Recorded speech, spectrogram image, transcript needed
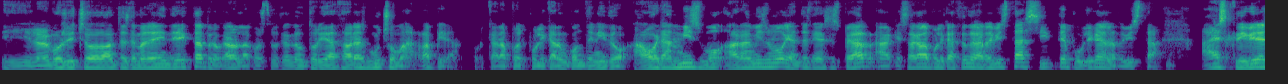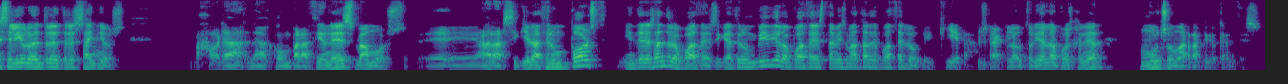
Y lo hemos dicho antes de manera indirecta, pero claro, la construcción de autoridad ahora es mucho más rápida, porque ahora puedes publicar un contenido ahora mismo, ahora mismo, y antes tienes que esperar a que salga la publicación de la revista si te publican en la revista, a escribir ese libro dentro de tres años. Ahora la comparación es, vamos, eh, ahora si quiero hacer un post interesante lo puedo hacer, si quiero hacer un vídeo lo puedo hacer esta misma tarde, puedo hacer lo que quiera. O sea que la autoridad la puedes generar mucho más rápido que antes.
